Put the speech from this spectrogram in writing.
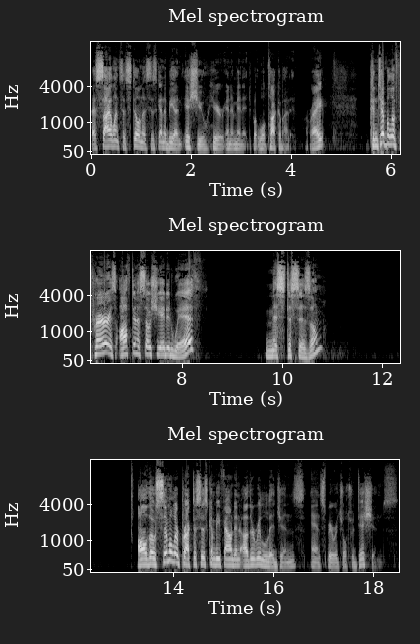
That silence and stillness is going to be an issue here in a minute, but we'll talk about it. All right? Contemplative prayer is often associated with mysticism, although similar practices can be found in other religions and spiritual traditions.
